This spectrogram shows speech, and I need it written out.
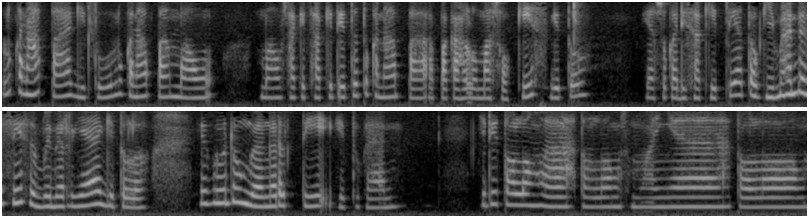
lu kenapa? gitu. Lu kenapa mau mau sakit-sakit itu tuh kenapa? Apakah lu masokis? gitu. Ya suka disakiti atau gimana sih sebenarnya? gitu loh. Ya gue udah nggak ngerti gitu kan. Jadi tolonglah tolong semuanya. Tolong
